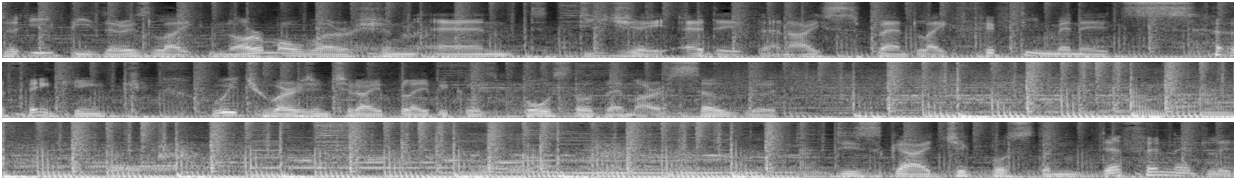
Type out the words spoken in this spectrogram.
The EP there is like normal version and DJ edit and I spent like 15 minutes thinking which version should I play because both of them are so good. this guy Jack Boston definitely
